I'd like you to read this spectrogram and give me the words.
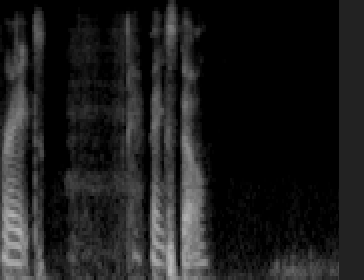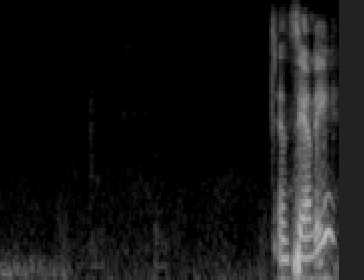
Great. Thanks, Bill. And Sandy?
